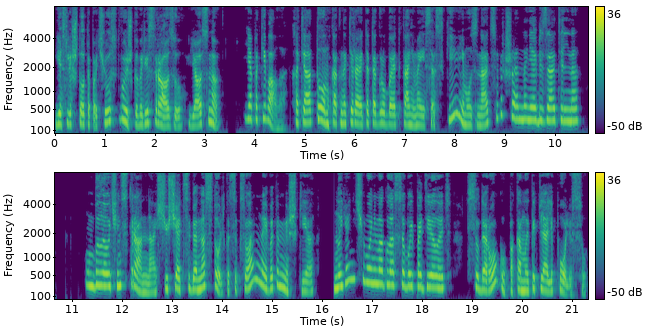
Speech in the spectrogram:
Если что-то почувствуешь, говори сразу. Ясно? Я покивала, хотя о том, как натирает эта грубая ткань мои соски, ему знать совершенно не обязательно. Было очень странно ощущать себя настолько сексуальной в этом мешке, но я ничего не могла с собой поделать. Всю дорогу, пока мы петляли по лесу,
